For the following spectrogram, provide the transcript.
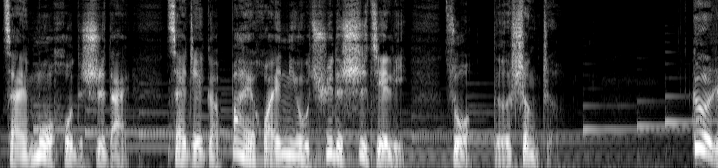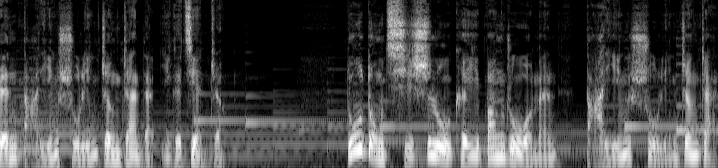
在幕后的世代，在这个败坏扭曲的世界里做得胜者。个人打赢属灵征战的一个见证。读懂启示录可以帮助我们打赢属灵征战，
